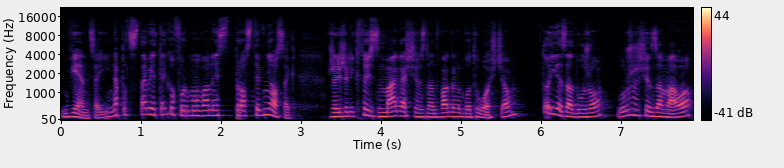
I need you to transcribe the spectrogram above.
więcej. I na podstawie tego formułowany jest prosty wniosek, że jeżeli ktoś zmaga się z nadwagą lub otyłością, to je za dużo, rusza się za mało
